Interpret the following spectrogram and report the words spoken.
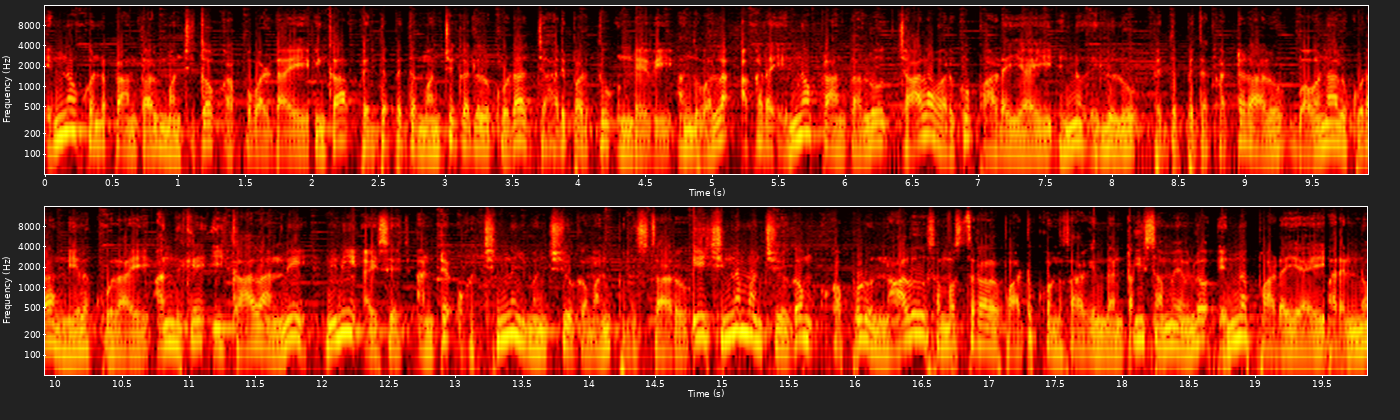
ఎన్నో కొండ ప్రాంతాలు మంచుతో కప్పబడ్డాయి. ఇంకా పెద్ద పెద్ద మంచు గడ్డలు కూడా జారిపడుతూ ఉండేవి. అందువల్ల అక్కడ ఎన్నో ప్రాంతాలు చాలా వరకు పాడయ్యాయి. ఎన్నో ఇల్లులు పెద్ద పెద్ద కట్టడాలు భవనాలు కూడా నీలకూలాయి. అందుకే ఈ కాలాన్ని మినీ ఐసేజ్ అంటే ఒక చిన్న మంచు యుగం అని పిలుస్తారు. ఈ చిన్న మంచు యుగం ఒకప్పుడు నాలుగు సంవత్సరాల పాటు కొనసాగింది. వచ్చిందంట ఈ సమయంలో ఎన్నో పాడయ్యాయి మరెన్నో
